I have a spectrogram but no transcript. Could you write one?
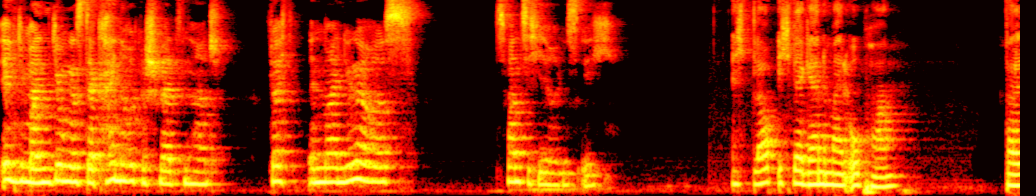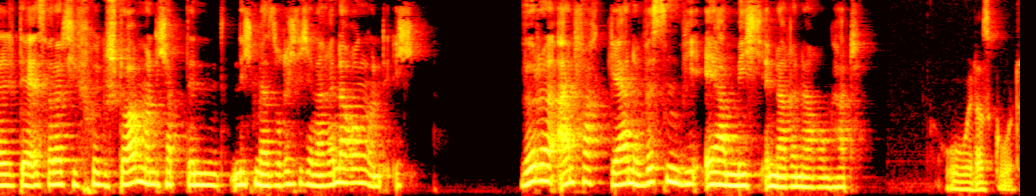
irgendjemand Junges, der keine Rückenschmerzen hat. Vielleicht in mein jüngeres 20-jähriges Ich. Ich glaube, ich wäre gerne mein Opa. Weil der ist relativ früh gestorben und ich habe den nicht mehr so richtig in Erinnerung und ich würde einfach gerne wissen, wie er mich in Erinnerung hat. Oh, das ist gut.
